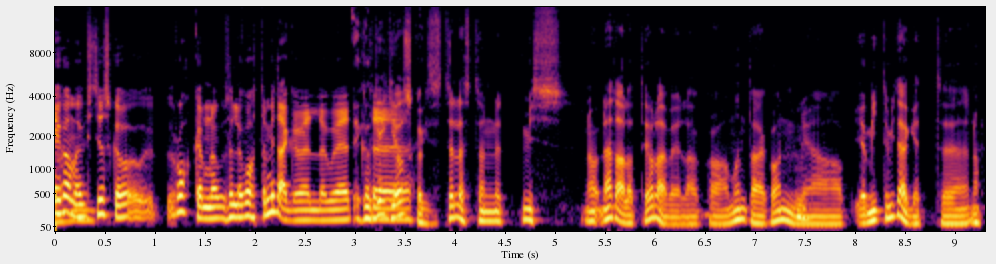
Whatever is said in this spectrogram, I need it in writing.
ega on... me vist ei oska rohkem nagu selle kohta midagi öelda, kui et ega keegi ei oskagi, sest sellest on nüüd mis, no nädalat ei ole veel, aga mõnda aega on mm. ja, ja mitte midagi, et noh,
